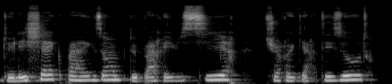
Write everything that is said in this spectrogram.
de l'échec par exemple, de pas réussir, du regard des autres,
